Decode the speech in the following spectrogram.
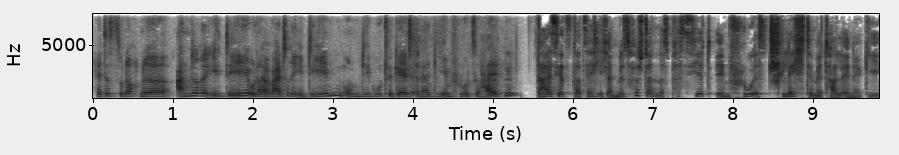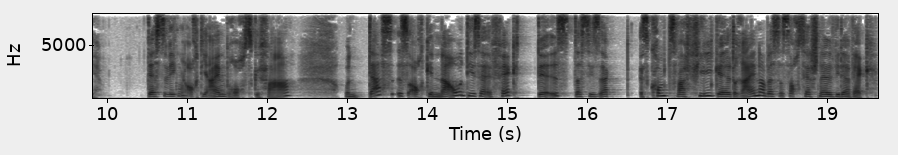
Hättest du noch eine andere Idee oder weitere Ideen, um die gute Geldenergie im Flur zu halten? Da ist jetzt tatsächlich ein Missverständnis passiert. Im Flur ist schlechte Metallenergie. Deswegen auch die Einbruchsgefahr. Und das ist auch genau dieser Effekt, der ist, dass sie sagt, es kommt zwar viel Geld rein, aber es ist auch sehr schnell wieder weg.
